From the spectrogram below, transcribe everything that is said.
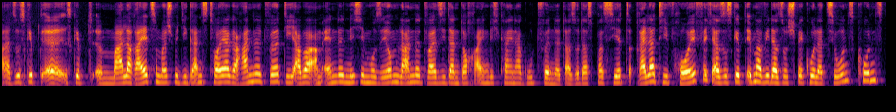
also es gibt, äh, es gibt äh, Malerei zum Beispiel, die ganz teuer gehandelt wird, die aber am Ende nicht im Museum landet, weil sie dann doch eigentlich keiner gut findet. Also das passiert relativ häufig. Also es gibt immer wieder so Spekulationskunst,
